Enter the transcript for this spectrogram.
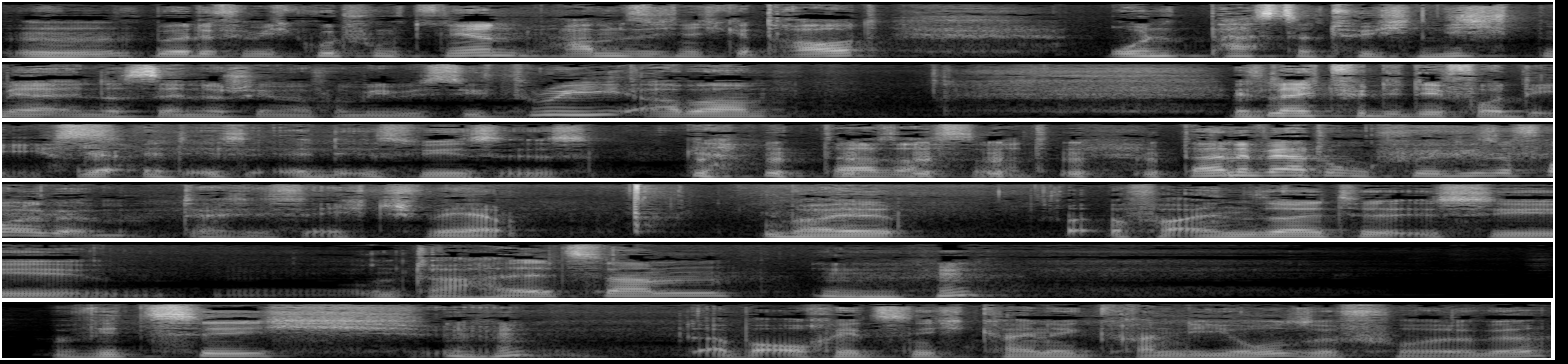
Mhm. Würde für mich gut funktionieren, haben sich nicht getraut und passt natürlich nicht mehr in das Sendeschema von BBC 3, aber vielleicht für die DVDs. ja, es ist, es ist, wie es ist. Da sagst du was. Deine Wertung für diese Folge. Das ist echt schwer. Weil auf der einen Seite ist sie unterhaltsam, witzig, aber auch jetzt nicht keine grandiose Folge.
